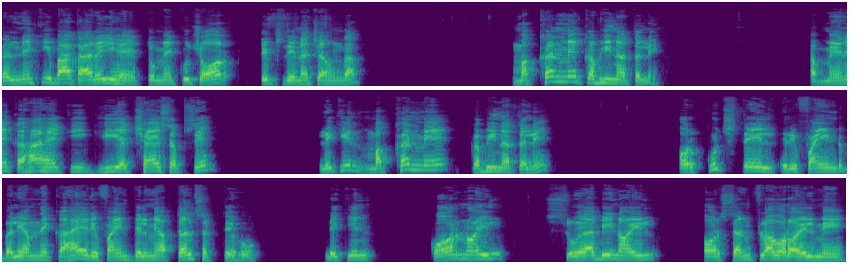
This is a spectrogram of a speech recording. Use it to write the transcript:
तलने की बात आ रही है तो मैं कुछ और टिप्स देना चाहूँगा। मक्खन में कभी ना तलें। अब मैंने कहा है कि घी अच्छा है सबसे, लेकिन मक्खन में कभी ना तलें। और कुछ तेल रिफाइंड, भले हमने कहा है रिफाइंड तेल में आप तल सकते हो, लेकिन कॉर्न ऑयल सोयाबीन ऑयल और सनफ्लावर ऑयल में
